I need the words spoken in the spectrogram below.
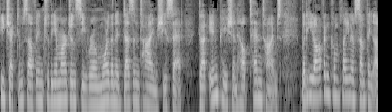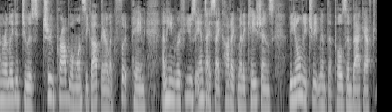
He checked himself into the emergency room more than a dozen times, she said, got inpatient help ten times, but he'd often complain of something unrelated to his true problem once he got there, like foot pain, and he'd refuse antipsychotic medications, the only treatment that pulls him back after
